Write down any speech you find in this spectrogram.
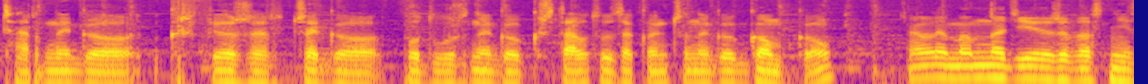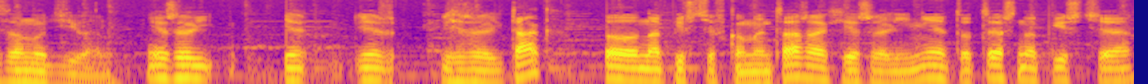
czarnego, krwiożerczego, podłużnego kształtu zakończonego gąbką, ale mam nadzieję, że Was nie zanudziłem. Jeżeli, je, je, jeżeli tak, to napiszcie w komentarzach, jeżeli nie, to też napiszcie.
